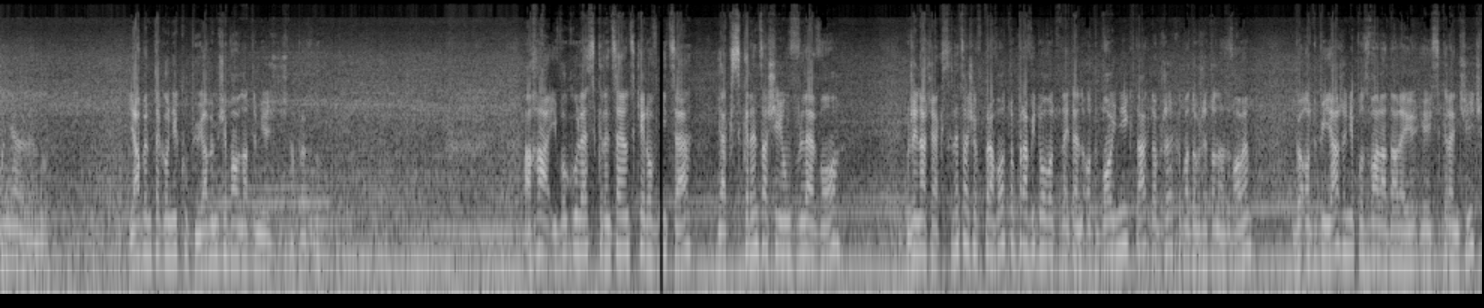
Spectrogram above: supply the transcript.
No nie wiem, no. Ja bym tego nie kupił, ja bym się bał na tym jeździć na pewno. Aha, i w ogóle skręcając kierownicę, jak skręca się ją w lewo, może inaczej, jak skręca się w prawo, to prawidłowo tutaj ten odbojnik, tak? Dobrze? Chyba dobrze to nazwałem. By odbija, że nie pozwala dalej jej skręcić.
